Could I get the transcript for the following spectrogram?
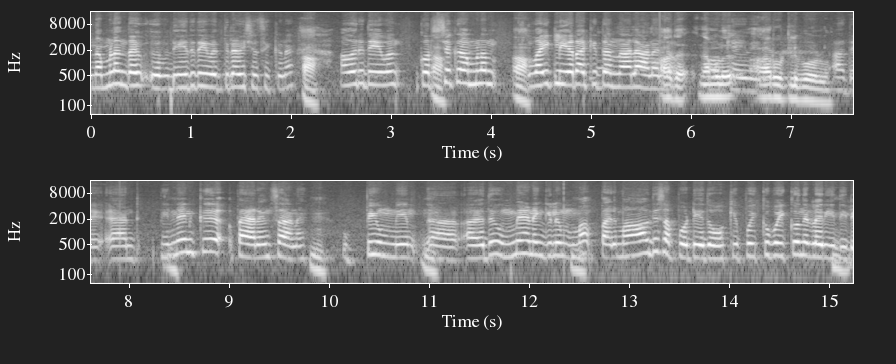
നമ്മളെന്താ ഏത് ദൈവത്തിലാണ് വിശ്വസിക്കണേ? ആ. ഒരു ദൈവം കുറച്ചൊക്കെ നമ്മൾ വൈ ക്ലിയർ ആക്കി തന്നാലാണ് അതെ നമ്മൾ ആ റൂട്ടിൽ പോവുള്ളൂ. അതെ ആൻഡ് പിന്നെ എനിക്ക് പാരന്റ്സ് ആണ്. ഉപ്പി ഉമ്മയും അതായത് ഉമ്മയാണെങ്കിലും ഉമ്മ പരമാവധി സപ്പോർട്ട് ചെയ്ത് ഓക്കെ പൊയ്ക്കോ പൊയ്ക്കോ എന്നുള്ള രീതിയിൽ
